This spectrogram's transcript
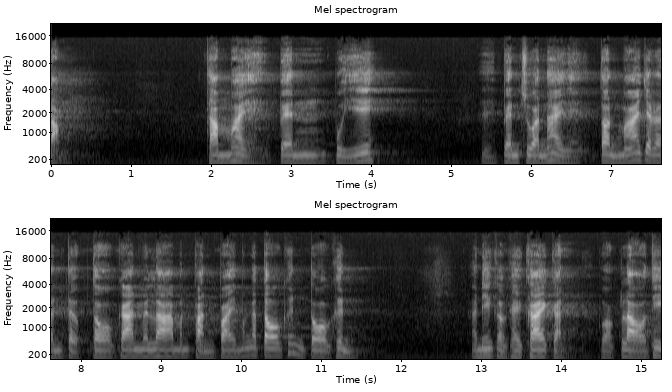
ต่ำทำให้เป็นปุ๋ย เป็นส่วนให้ต้นไม้เจริญเติบโตการเวลามันปั่นไปมันก็โตขึ้นโตขึ้น อันนี้ก็คล้ายๆกัน พวกเราที่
